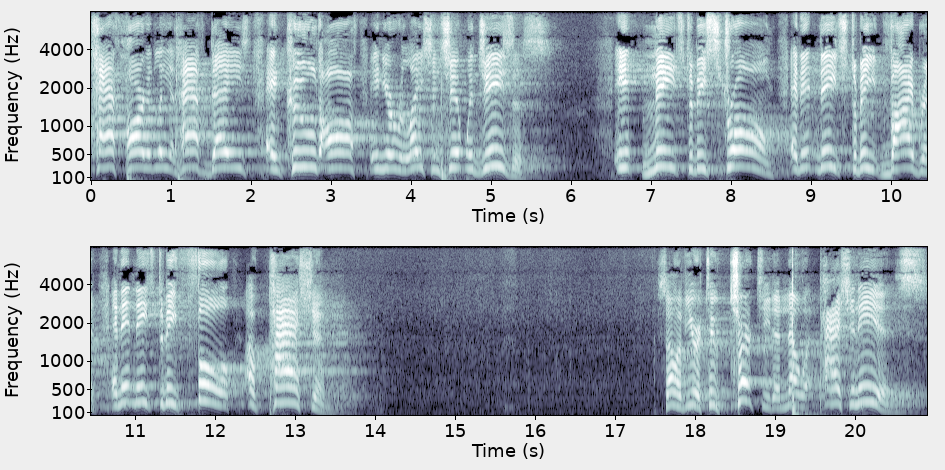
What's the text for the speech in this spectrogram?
half heartedly and half dazed and cooled off in your relationship with Jesus. It needs to be strong and it needs to be vibrant and it needs to be full of passion. Some of you are too churchy to know what passion is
